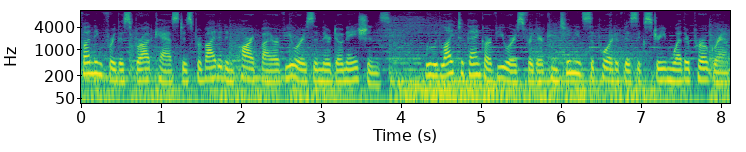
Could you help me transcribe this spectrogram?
Funding for this broadcast is provided in part by our viewers and their donations. We would like to thank our viewers for their continued support of this extreme weather program.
